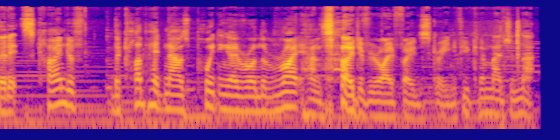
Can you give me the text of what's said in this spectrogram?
that it's kind of the club head now is pointing over on the right hand side of your iPhone screen, if you can imagine that.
